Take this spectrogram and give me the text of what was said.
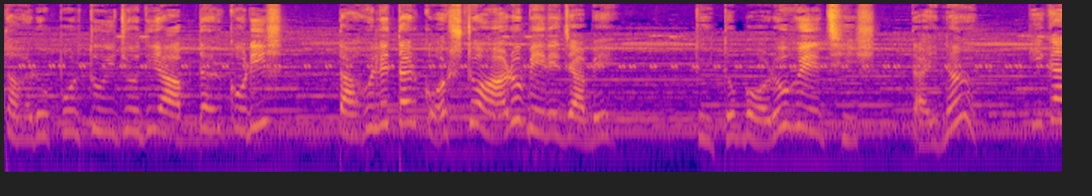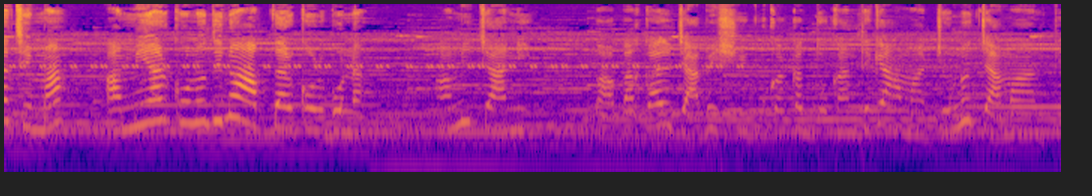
তার উপর তুই যদি আবদার করিস, তাহলে তার কষ্ট আরও বেড়ে যাবে। তুই তো বড় হয়েছিস, তাই না? ঠিক আছে, মা। আমি আর কোনোদিনও আবদার করব না। আমি জানি বাবা কাল যাবে শিবু কাকার দোকান থেকে আমার জন্য জামা আনতে।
